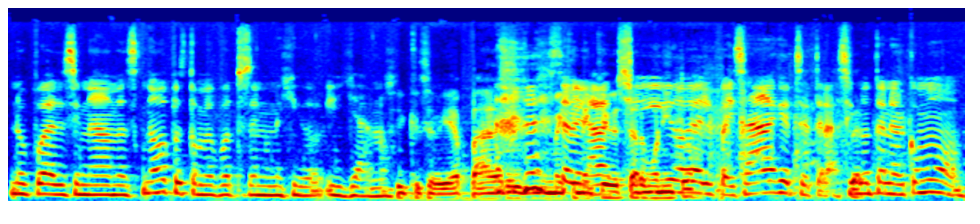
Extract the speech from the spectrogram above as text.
no puedes decir nada más, no, pues tomé fotos en un ejido y ya, ¿no? Sí, que se veía padre, y me imaginé que iba estar bonito. del paisaje, etcétera, sino tener como...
